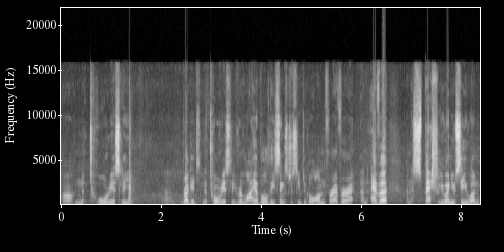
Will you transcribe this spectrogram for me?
are notoriously um, rugged, notoriously reliable. These things just seem to go on forever and ever, and especially when you see one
